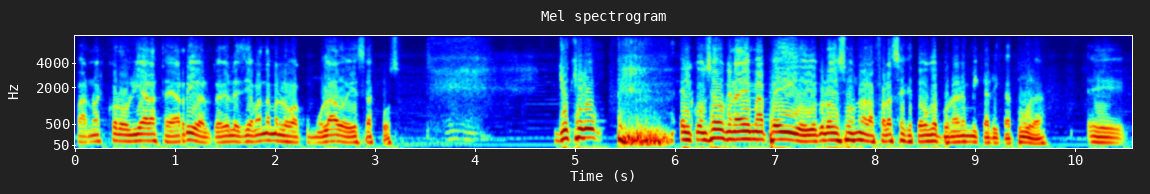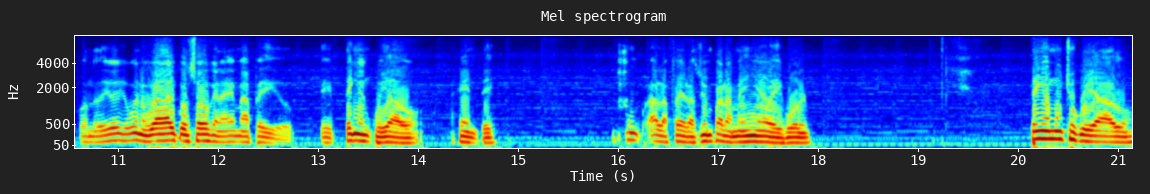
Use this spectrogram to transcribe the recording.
para no scrollear hasta allá arriba, entonces yo le decía, mándame los acumulados y esas cosas. Yo quiero, el, consejo que nadie me ha pedido, yo creo que esa es una de las frases que tengo que poner en mi caricatura. Eh, cuando digo que, bueno, voy a dar el consejo que nadie me ha pedido. Eh, tengan cuidado, gente. A la Federación Panameña de Béisbol. Tengan mucho cuidado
